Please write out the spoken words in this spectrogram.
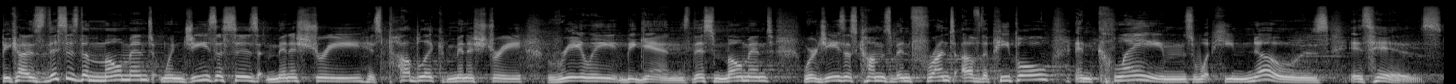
because this is the moment when Jesus' ministry, his public ministry, really begins. This moment where Jesus comes in front of the people and claims what he knows is his.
